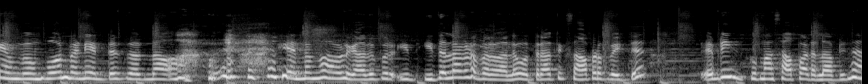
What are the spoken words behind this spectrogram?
என் ஃபோன் பண்ணி என்கிட்ட சொன்னான். என்னம்மா அவளுக்கு அது இதெல்லாம் கூட பரவாயில்ல. ஒருத்தர் ராத்துக்கு சாப்பிட போயிட்டு எப்படி இருக்குமா சாப்பாடெல்லாம்? அப்படின்னா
